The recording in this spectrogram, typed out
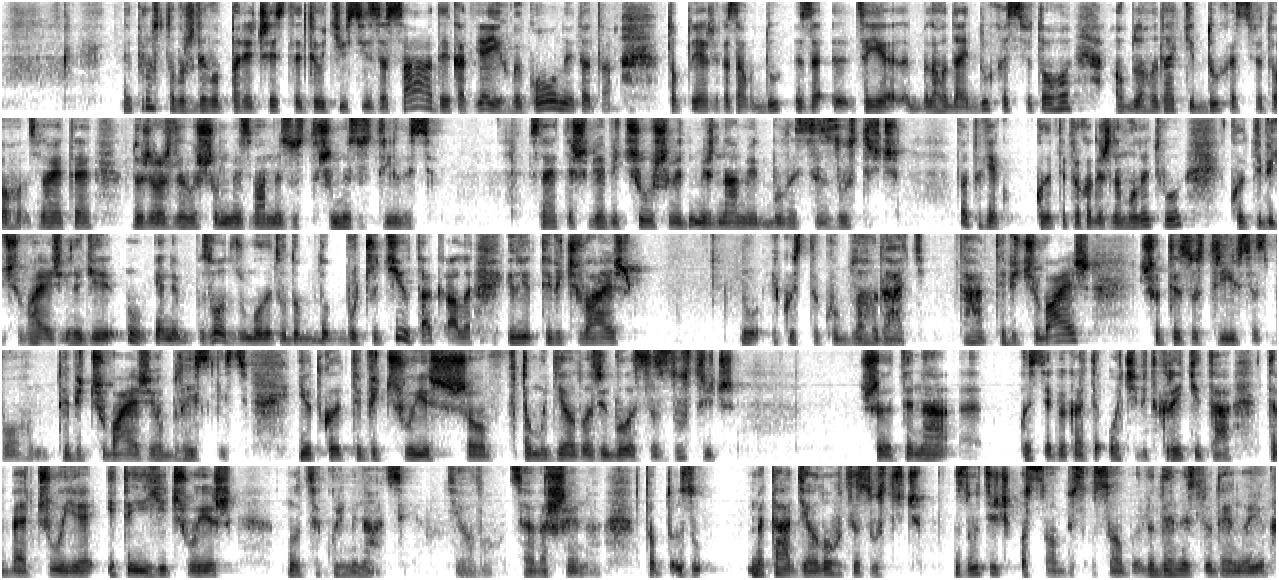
Не просто важливо перечислити оті всі засади, я їх виконую. Та, та. Тобто, я ж казав, це є благодать Духа Святого, а в благодаті Духа Святого, знаєте, дуже важливо, щоб ми з вами щоб ми зустрілися. Знаєте, щоб я відчув, що між нами відбулася зустріч. Ну, так як коли ти приходиш на молитву, коли ти відчуваєш іноді, ну я не зводжу молитву до, до почуттів, так, але іноді ти відчуваєш ну, якусь таку благодать. Та? Ти відчуваєш, що ти зустрівся з Богом, ти відчуваєш його близькість. І от коли ти відчуєш, що в тому діалозі відбулася зустріч, що дитина, е, ось як ви кажете, очі відкриті, та тебе чує, і ти її чуєш, ну це кульмінація діалогу, це вершина. Тобто мета діалогу це зустріч. Зустріч особи з особою, людини з людиною,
